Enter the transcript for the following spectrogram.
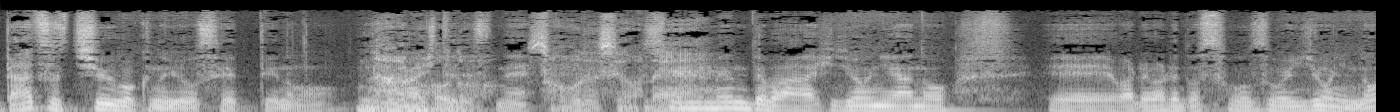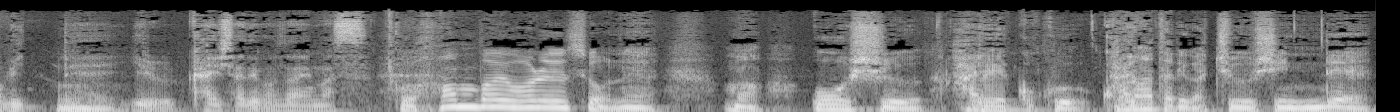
脱中国の要請っていうのもありましてですねそうですよね。そういう面では非常にあの、えー、我々の想像以上に伸びている会社でございます、これ販売はあれですよね、まあ、欧州、米国、はい、この辺りが中心で、はい、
